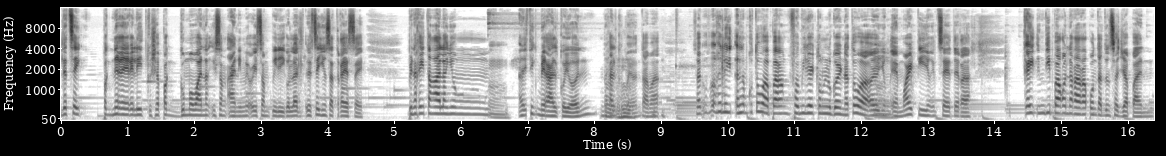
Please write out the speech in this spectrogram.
let's say pag nire-relate ko siya pag gumawa ng isang anime or isang pelikula let's say yung sa 13 pinakita nga lang yung Mm. I think Meralco yun. Meralco ba yun? Tama. Sabi ko, relate, alam ko to ah. Parang familiar tong lugar na to ah. Or yung MRT, yung etc. Kahit hindi pa ako nakakapunta dun sa Japan,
